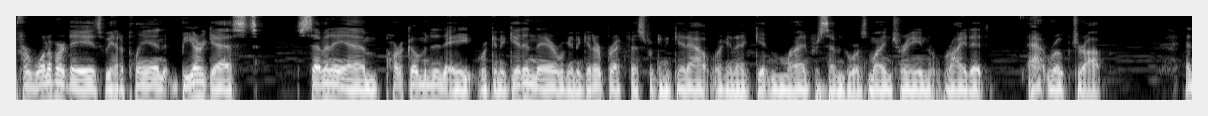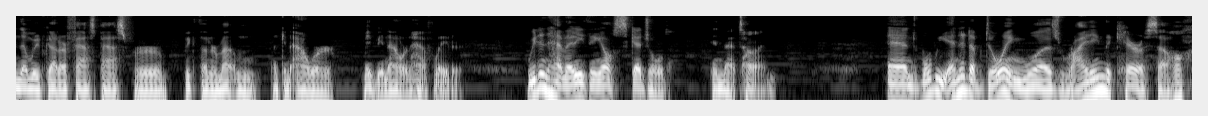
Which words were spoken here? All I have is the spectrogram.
for one of our days, we had a plan be our guest, 7 a.m., park open at 8. We're going to get in there. We're going to get our breakfast. We're going to get out. We're going to get in line for Seven Dwarfs Mine Train, ride it at rope drop. And then we've got our fast pass for Big Thunder Mountain like an hour, maybe an hour and a half later. We didn't have anything else scheduled in that time. And what we ended up doing was riding the carousel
